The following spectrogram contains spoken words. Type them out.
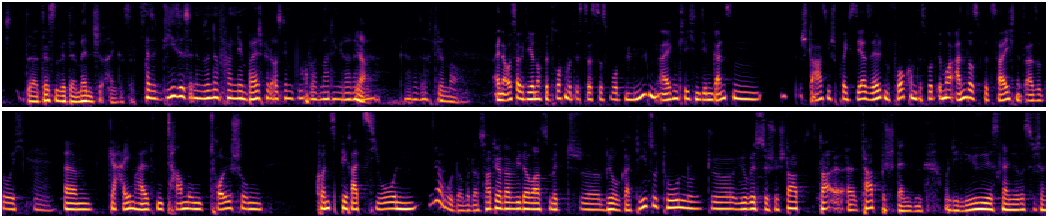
stattdessen wird der Mensch eingesetzt. also dieses in dem Sinne von dem Beispiel aus dem Buch, was Martin gerade Ja. gerade sagte. Genau. Eine Aussage, die hier noch getroffen wird, ist, dass das Wort Lügen eigentlich in dem ganzen Stasi-Sprech sehr selten vorkommt. Das wird immer anders bezeichnet, also durch ähm, Geheimhaltung, Tarnung, Täuschung, Konspiration. Ja gut, aber das hat ja dann wieder was mit äh, Bürokratie zu tun und äh, juristischen Staat, ta, äh, Tatbeständen. Und die Lüge ist kein juristischer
